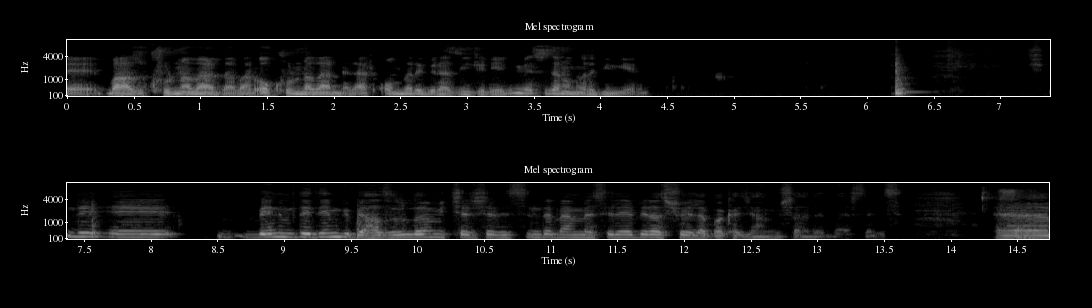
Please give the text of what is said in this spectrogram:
e, bazı kurnalar da var. O kurnalar neler? Onları biraz inceleyelim ve sizden onları dinleyelim. Şimdi e, benim dediğim gibi hazırlığım çerçevesinde ben meseleye biraz şöyle bakacağım müsaade ederseniz. Ee,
